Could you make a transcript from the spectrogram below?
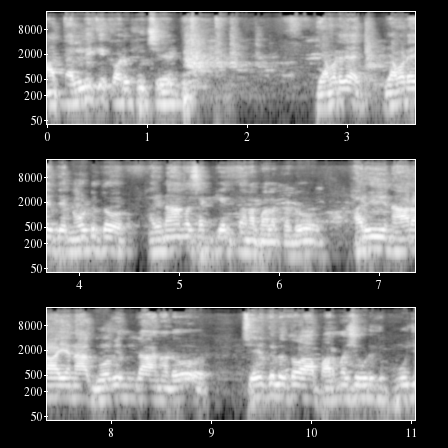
ఆ తల్లికి కడుపు చేటు. ఎవడే ఎవడైతే నోటుతో హరినామ సంకీర్తన పలకడు హరి నారాయణ గోవింద అనడు చేతులతో ఆ పరమశివుడికి పూజ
